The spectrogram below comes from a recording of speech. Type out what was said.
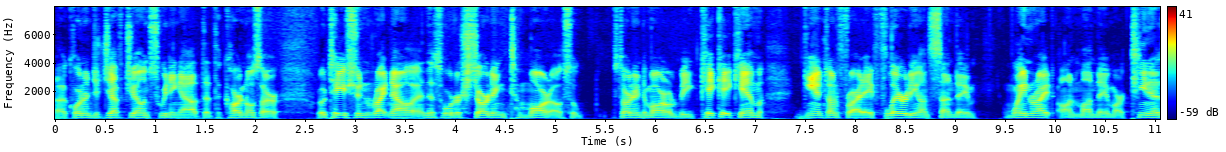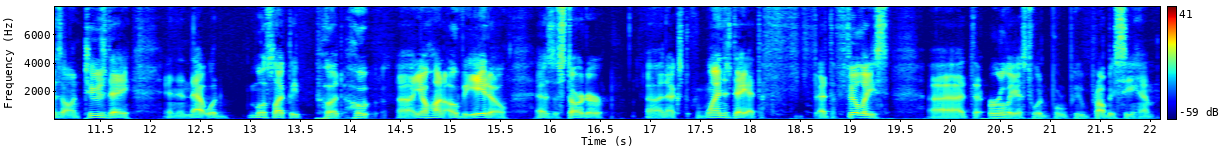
Uh, according to Jeff Jones tweeting out that the Cardinals are rotation right now in this order starting tomorrow. So starting tomorrow will be KK Kim, Gant on Friday, Flaherty on Sunday, Wainwright on Monday, Martinez on Tuesday, and then that would most likely put Ho- uh, Johan Oviedo as the starter uh, next Wednesday at the at the Phillies uh, at the earliest would, would probably see him.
